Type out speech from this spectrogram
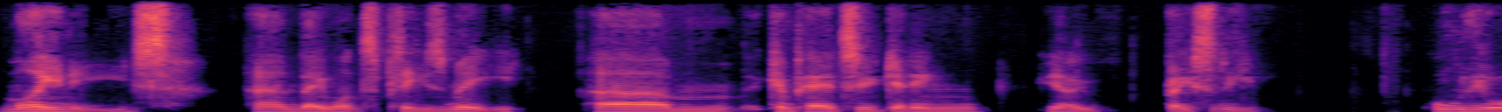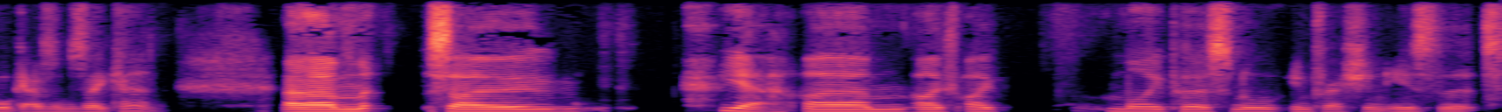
my needs and they want to please me um, compared to getting you know basically all the orgasms they can. Um, so yeah, um, I've, I my personal impression is that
